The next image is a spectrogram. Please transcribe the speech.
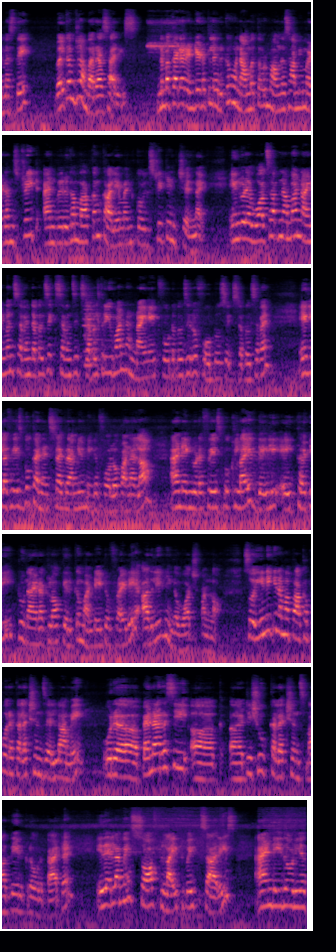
Namaste welcome to Ambara sarees நம்ம கடை ரெண்டு இடத்துல இருக்கு. ஒன்னு Ambattur Mounasamy madam street and Virugambakkam Kaliamman Koil street in Chennai எங்களுடைய WhatsApp number nine one seven double six seven six double three one and nine eight four double zero four two six double seven எங்களை Facebook and இன்ஸ்டாகிராம்லயும் நீங்க follow பண்ணலாம். And எங்களோட Facebook live daily eight thirty to nine o'clock இருக்கு Monday to Friday அதுலயும் நீங்க watch பண்ணலாம். So இன்னைக்கு நம்ம பார்க்க போற கலெக்ஷன்ஸ் எல்லாமே ஒரு பெனாரசி டிஷ்யூ கலெக்ஷன்ஸ் மாதிரி இருக்கிற ஒரு பேட்டர்ன் இது எல்லாமே soft light weight saris and இதோடைய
